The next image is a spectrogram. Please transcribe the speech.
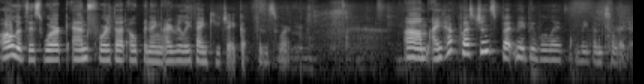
all of this work and for that opening, I really thank you, Jacob, for this work. Um, I have questions, but maybe we'll leave, leave them till later.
